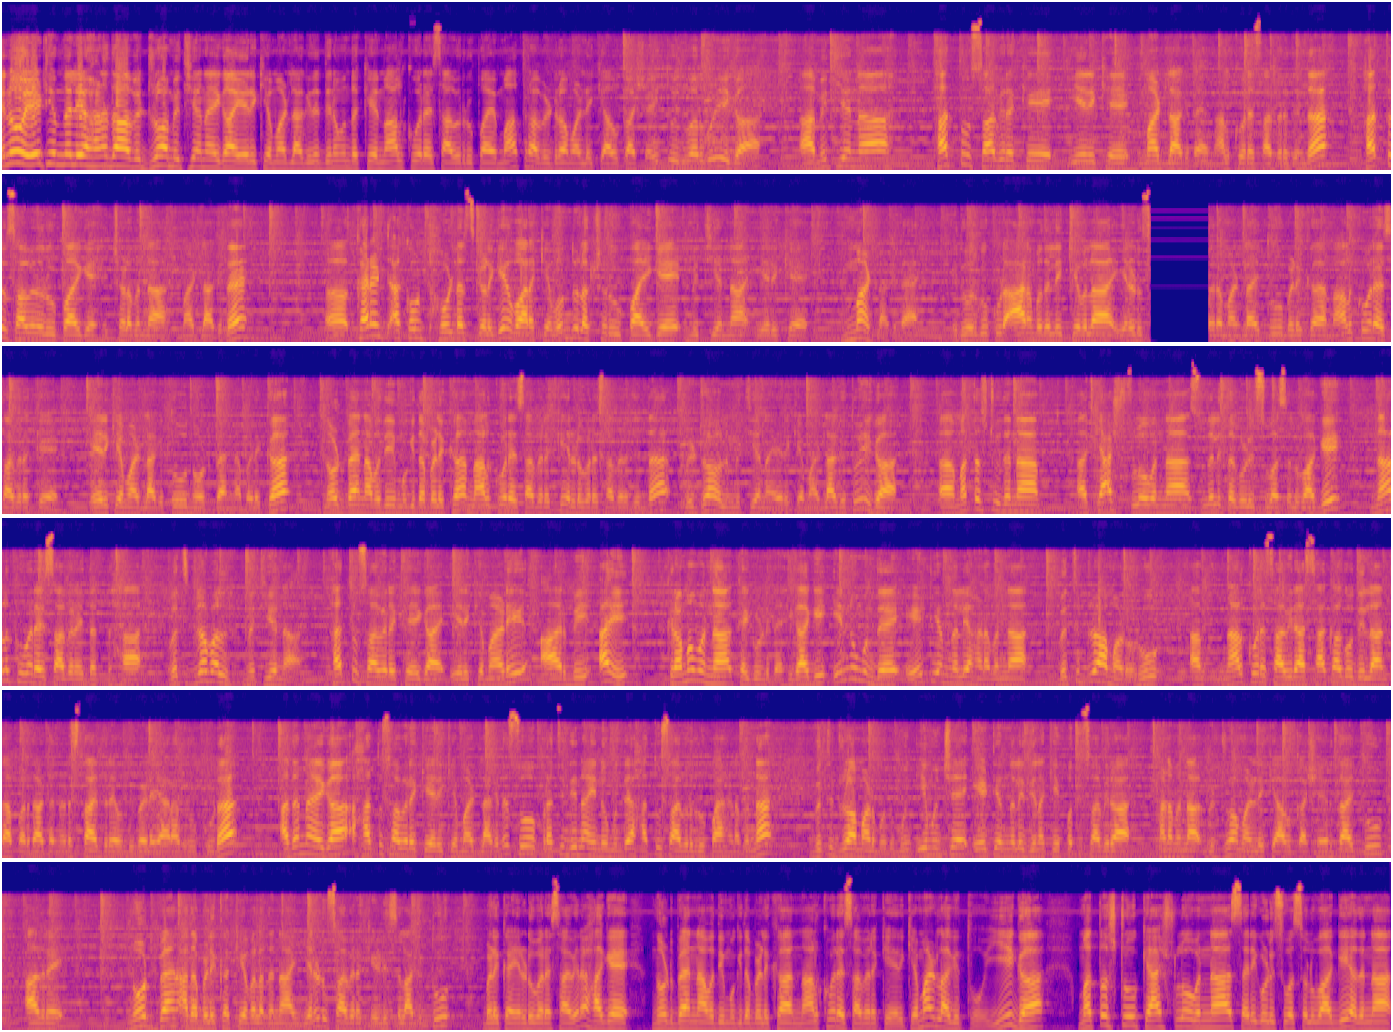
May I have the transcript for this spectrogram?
ಇನ್ನು ಎಟಿಎಂನಲ್ಲಿ ಹಣದ ವಿಡ್ರಾ ಮಿತಿಯನ್ನು ಈಗ ಏರಿಕೆ ಮಾಡಲಾಗಿದೆ. ದಿನವೊಂದಕ್ಕೆ ನಾಲ್ಕೂವರೆ ಸಾವಿರ ರೂಪಾಯಿ ಮಾತ್ರ ವಿಡ್ರಾ ಮಾಡಲಿಕ್ಕೆ ಅವಕಾಶ ಇತ್ತು ಇದುವರೆಗೂ. ಈಗ ಆ ಮಿತಿಯನ್ನ ಹತ್ತು ಸಾವಿರಕ್ಕೆ ಏರಿಕೆ ಮಾಡಲಾಗಿದೆ. ನಾಲ್ಕೂವರೆ ಸಾವಿರದಿಂದ ಹತ್ತು ಸಾವಿರ ರೂಪಾಯಿಗೆ ಹೆಚ್ಚಳವನ್ನ ಮಾಡಲಾಗಿದೆ. ಕರೆಂಟ್ ಅಕೌಂಟ್ ಹೋಲ್ಡರ್ಸ್ಗಳಿಗೆ ವಾರಕ್ಕೆ ಒಂದು ಲಕ್ಷ ರೂಪಾಯಿಗೆ ಮಿತಿಯನ್ನ ಏರಿಕೆ ಮಾಡಲಾಗಿದೆ. ಇದುವರೆಗೂ ಕೂಡ ಆರಂಭದಲ್ಲಿ ಕೇವಲ ಎರಡು ಮಾಡಲಾಯಿತು. ಬಳಿಕ ನಾಲ್ಕೂವರೆ ಸಾವಿರಕ್ಕೆ ಏರಿಕೆ ಮಾಡಲಾಗಿತ್ತು ನೋಟ್ ಬ್ಯಾನ್ನ ಬಳಿಕ. ನೋಟ್ ಬ್ಯಾನ್ ಅವಧಿ ಮುಗಿದ ಬಳಿಕ ನಾಲ್ಕೂವರೆ ಸಾವಿರಕ್ಕೆ ಎರಡೂವರೆ ಸಾವಿರದಿಂದ ವಿಡ್ರಾವಲ್ ಮಿತಿಯನ್ನು ಏರಿಕೆ ಮಾಡಲಾಗಿತ್ತು. ಈಗ ಮತ್ತಷ್ಟು ಇದನ್ನ ಕ್ಯಾಶ್ ಫ್ಲೋವನ್ನು ಸುಲಲಿತಗೊಳಿಸುವ ಸಲುವಾಗಿ ನಾಲ್ಕೂವರೆ ಸಾವಿರ ಇದ್ದಂತಹ ವಿತ್ಡ್ರಾವಲ್ ಮಿತಿಯನ್ನ ಹತ್ತು ಸಾವಿರಕ್ಕೆ ಈಗ ಏರಿಕೆ ಮಾಡಿ ಆರ್ ಕ್ರಮವನ್ನ ಕೈಗೊಂಡಿದೆ. ಹೀಗಾಗಿ ಇನ್ನು ಮುಂದೆ ಎಟಿಎಂನಲ್ಲಿ ಹಣವನ್ನ ವಿತ್ಡ್ರಾ ಮಾಡೋರು ನಾಲ್ಕೂವರೆ ಸಾವಿರ ಸಾಕಾಗೋದಿಲ್ಲ ಅಂತ ಪರದಾಟ ನಡೆಸ್ತಾ ಇದ್ರೆ ಒಂದು ವೇಳೆ ಯಾರಾದರೂ ಕೂಡ ಅದನ್ನ ಈಗ ಹತ್ತು ಸಾವಿರಕ್ಕೆ ಏರಿಕೆ ಮಾಡಲಾಗಿದೆ. ಸೊ ಪ್ರತಿದಿನ ಇನ್ನು ಮುಂದೆ ಹತ್ತು ಸಾವಿರ ರೂಪಾಯಿ ಹಣವನ್ನ ವಿತ್ಡ್ರಾ ಮಾಡಬಹುದು ಈ ಮುಂಚೆ ಎ ಟಿ ನಲ್ಲಿ ದಿನಕ್ಕೆ ಇಪ್ಪತ್ತು ಸಾವಿರ ಹಣವನ್ನ ವಿತ್ಡ್ರಾ ಮಾಡಲಿಕ್ಕೆ ಅವಕಾಶ ಇರ್ತಾ ಇತ್ತು. ಆದರೆ ನೋಟ್ ಬ್ಯಾನ್ ಆದ ಬಳಿಕ ಕೇವಲ ಅದನ್ನ ಎರಡು ಸಾವಿರಕ್ಕೆ ಇಳಿಸಲಾಗಿತ್ತು. ಬಳಿಕ ಎರಡೂವರೆ ಸಾವಿರ, ಹಾಗೆ ನೋಟ್ ಬ್ಯಾನ್ ಅವಧಿ ಮುಗಿದ ಬಳಿಕ ನಾಲ್ಕೂವರೆ ಸಾವಿರಕ್ಕೆ ಏರಿಕೆ ಮಾಡಲಾಗಿತ್ತು. ಈಗ ಮತ್ತಷ್ಟು ಕ್ಯಾಶ್ ಫ್ಲೋವನ್ನು ಸರಿಗೊಳಿಸುವ ಸಲುವಾಗಿ ಅದನ್ನು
